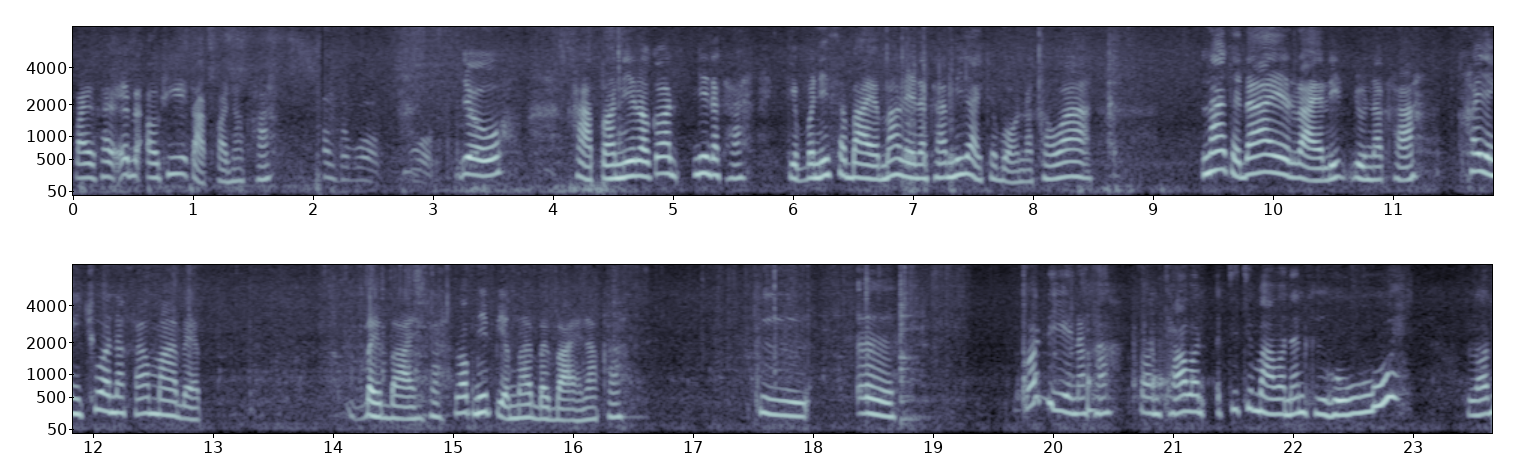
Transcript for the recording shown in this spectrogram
ไปค่ะเอ๊ะเอาที่ตักก่อนนะคะ เดี๋ยวค่ะตอนนี้เราก็นี่นะคะ เก็บวันนี้สบายมากเลยนะคะ ไม่อยากจะบอกนะคะว่า น่าจะได้หลายลิตรอยู่นะคะถ้ายังชั่วนะคะ มาแบบบ่ายๆค่ะ รอบนี้เปลี่ยนมาบ่ายๆนะคะ คือ เออ ก็ดีนะคะ ตอนเช้าวันอาทิตย์ที่มาวันนั้นคือหูยร้อน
